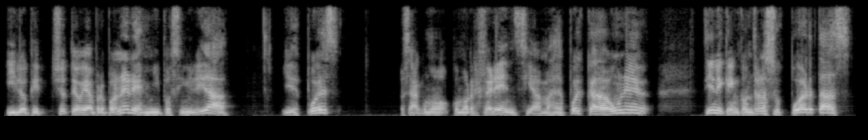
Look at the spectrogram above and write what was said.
Y lo que yo te voy a proponer es mi posibilidad. Y después, o sea, como, como referencia, más después cada uno tiene que encontrar sus puertas,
